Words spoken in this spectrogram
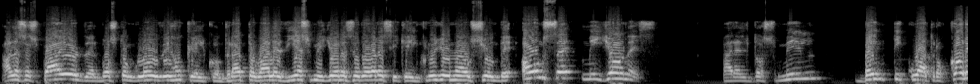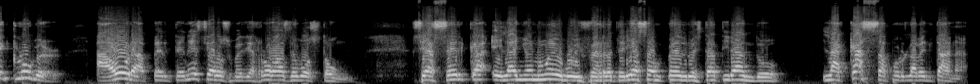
Alex Spire del Boston Globe dijo que el contrato vale 10 millones de dólares y que incluye una opción de 11 millones para el 2024. Cody Kluber ahora pertenece a los Medias Rojas de Boston. Se acerca el año nuevo y Ferretería San Pedro está tirando la casa por la ventana.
